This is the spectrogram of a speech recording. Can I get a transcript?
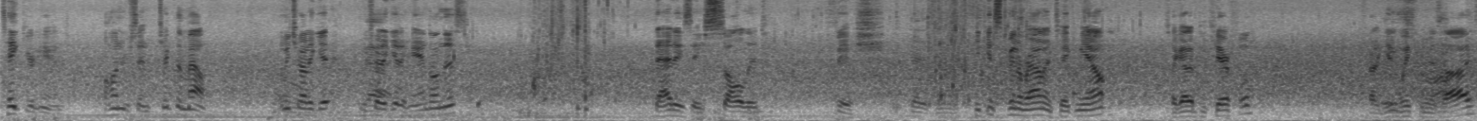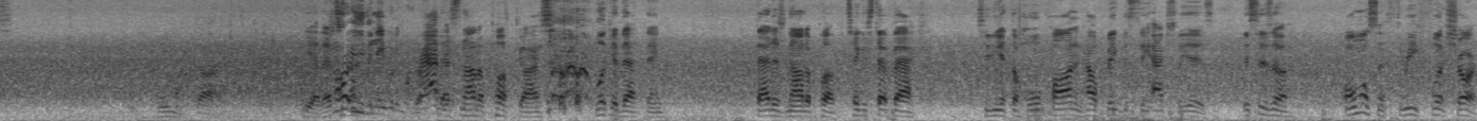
take your hand. 100%. Check the mouth. Let me try to get let me try to get a hand on this. That is a solid fish. He can spin around and take me out. So I gotta be careful. Try to get away from his eyes. Oh my god. Yeah, that's How are not, you even able to grab it? that's not a pup, guys. Look at that thing. That is not a pup. Take a step back so you can get the whole pond and how big this thing actually is. This is a almost a three foot shark.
